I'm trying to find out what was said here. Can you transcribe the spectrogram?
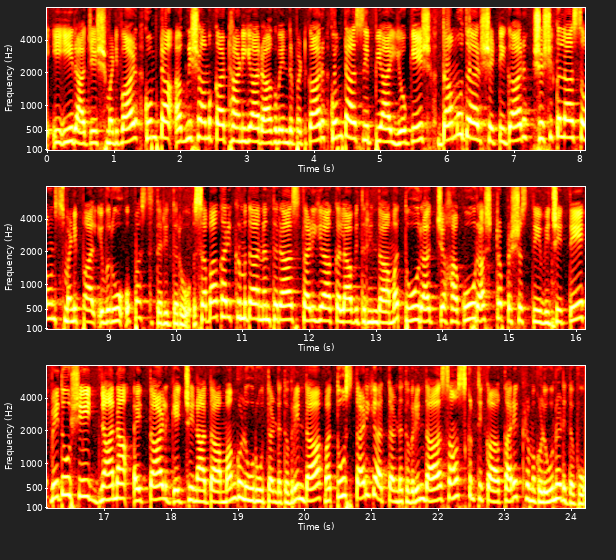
ಎಇಇ ರಾಜೇಶ್ ಮಡಿವಾಳ್, ಕುಮಟಾ ಅಗ್ನಿಶಾಮಕ ಠಾಣೆಯ ರಾಘವೇಂದ್ರ ಪಟ್ಕಾರ್, ಕುಮಟಾ ಸಿಪಿಐ ಯೋಗೇಶ್, ದಾಮೋದರ್ ಶೆಟ್ಟಿಗಾರ್, ಶಶಿಕಲಾ ಸೌಂಡ್ಸ್ ಮಣಿಪಾಲ್ ಇವರು ಉಪಸ್ಥಿತರಿದ್ದರು. ಸಭಾ ಕಾರ್ಯಕ್ರಮದ ನಂತರ ಸ್ಥಳೀಯ ಕಲಾವಿದರಿಂದ ಮತ್ತು ರಾಜ್ಯ ಹಾಗೂ ರಾಷ್ಟ್ರ ಪ್ರಶಸ್ತಿ ವಿಜೇತೆ ವಿದೂಷಿ ಜ್ಞಾನ ಐತಾಳ್ ಗೆಜ್ಜಿನಾದ ಮಂಗಳೂರು ತಂಡದವರಿಂದ ಮತ್ತು ಸ್ಥಳೀಯ ತಂಡದವರಿಂದ ಸಾಂಸ್ಕೃತಿಕ ಕಾರ್ಯಕ್ರಮಗಳು ನಡೆದವು.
